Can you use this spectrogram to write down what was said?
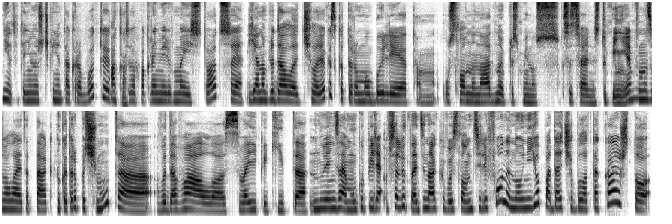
Нет, это немножечко не так работает. А как? По крайней мере, в моей ситуации. Я наблюдала человека, с которым мы были там условно на одной плюс-минус социальной ступени, я бы назвала это так, но который почему-то выдавал свои какие-то, ну, я не знаю, мы купили абсолютно одинаковые условно телефоны, но у нее подача была такая, что,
